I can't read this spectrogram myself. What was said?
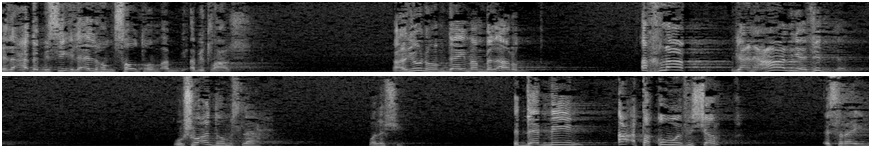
إذا حدا بيسيء لهم صوتهم ما بيطلعش عيونهم دائما بالأرض. أخلاق يعني عالية جدا. وشو عندهم سلاح؟ ولا شيء. قدام مين؟ أعطى قوة في الشرق. إسرائيل.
